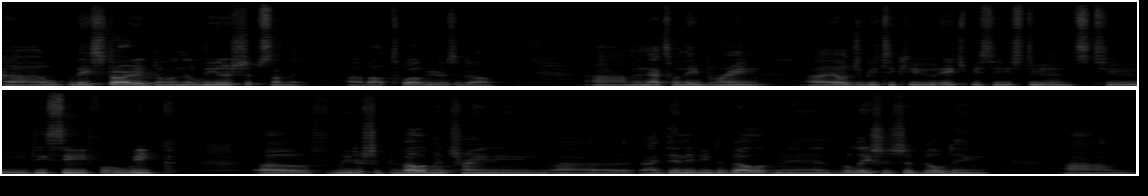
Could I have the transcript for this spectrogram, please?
uh, they started doing the Leadership Summit about 12 years ago. Um, and that's when they bring uh, LGBTQ HBCU students to DC for a week of leadership development training, uh, identity development, relationship building, Um,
